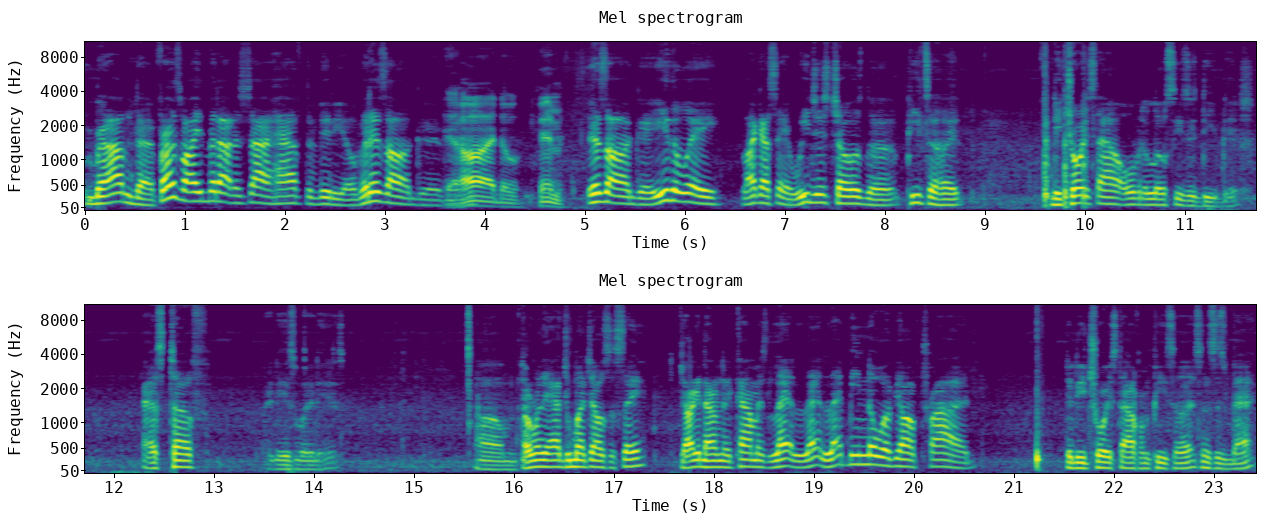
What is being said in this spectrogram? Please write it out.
Bro, I'm done. First of all, he's been out of shot half the video, but it's all good. Yeah, hard though. You feel me? It's all good. Either way, like I said, we just chose the Pizza Hut Detroit style over the Little Caesars deep dish. That's tough. but It is what it is. Um, don't really have too much else to say. Y'all get down in the comments. Let let let me know if y'all have tried the Detroit style from Pizza Hut since it's back,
